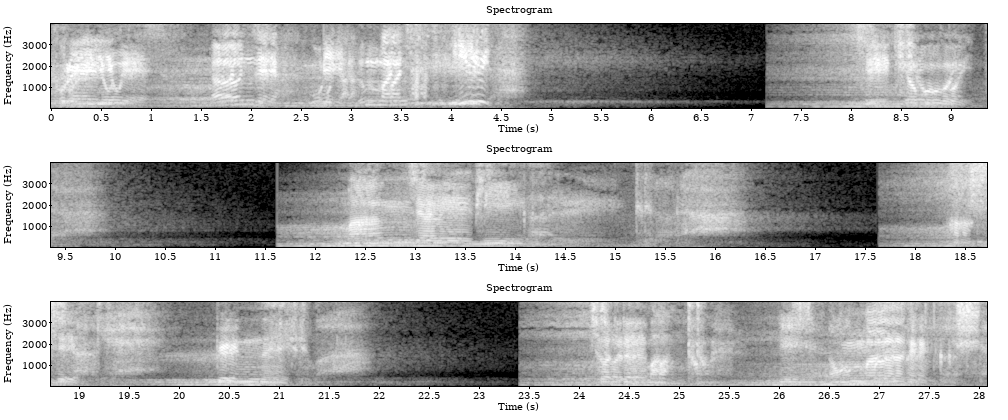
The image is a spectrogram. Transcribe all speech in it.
불의 요리에서 언제나 우리가 음만 찾을 일이다. 지켜보고 있다. 망자의 비가를 들어라. 확실하게 끝내주마. 저들의 망통은 이제 농마가 될 것이다.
